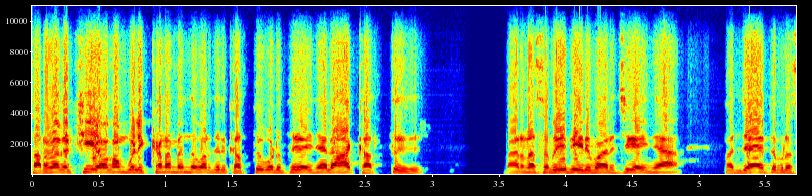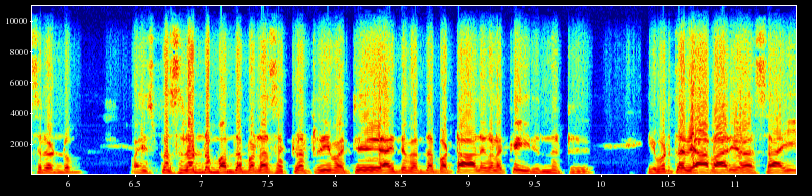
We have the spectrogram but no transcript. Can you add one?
സർവകക്ഷി യോഗം വിളിക്കണം എന്ന് പറഞ്ഞൊരു കത്ത് കൊടുത്തു കഴിഞ്ഞാൽ ആ കത്ത് ഭരണസമിതി തീരുമാനിച്ചു കഴിഞ്ഞാൽ പഞ്ചായത്ത് പ്രസിഡന്റും വൈസ് പ്രസിഡന്റും ബന്ധപ്പെട്ട സെക്രട്ടറി മറ്റ് അതിന്റെ ബന്ധപ്പെട്ട ആളുകളൊക്കെ ഇരുന്നിട്ട് ഇവിടുത്തെ വ്യാപാരി വ്യവസായി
